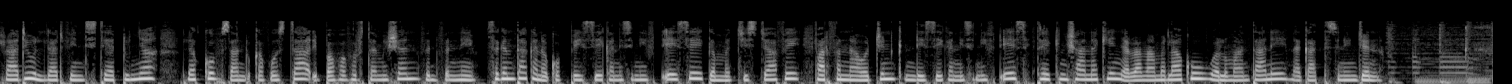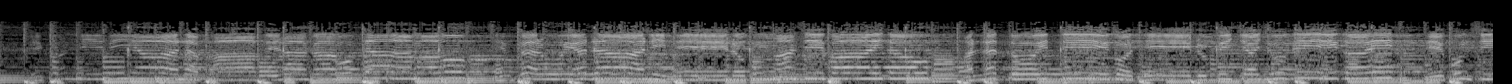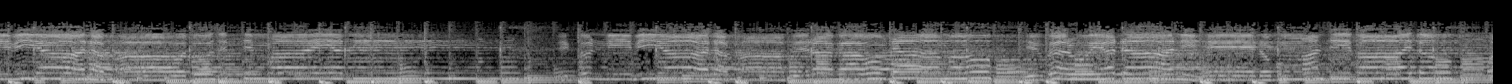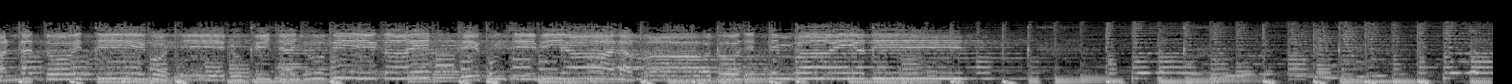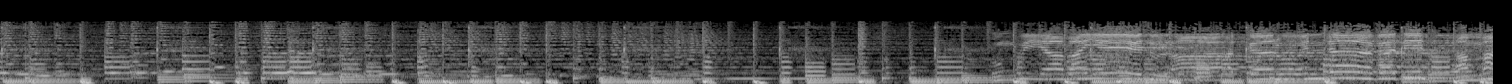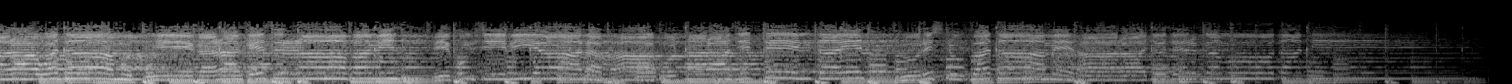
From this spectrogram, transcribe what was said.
raadiyoo waldaa adventistii addunyaa lakkoofsa saanduqa poostaa 455 finfinnee sagantaa kana qopheessee kan isiniif dhiyeesse gammachiis jaafee faarfannaa wajjin qindeessee kan isiniif dhiyeesse teeknishaana keenya irranaa malaakuu walumaan taanee nagaatti isiniin jenna. Mallattoo itti godhee dubbicha juubii kaa'e beekumsi biyya lafaa otoo sitti baay'ate. Beektonni biyya lafaa beeraa gahuuf daama'u garuu yaadani eelookummaan si faayita'u mallattoo itti godhee dubbicha juubii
